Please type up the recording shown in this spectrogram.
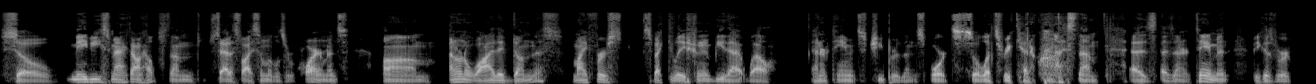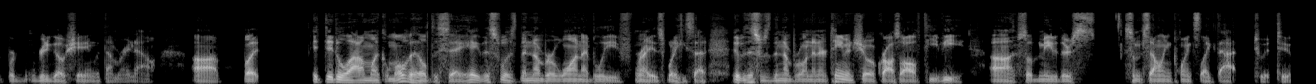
so maybe SmackDown helps them satisfy some of those requirements. Um, I don't know why they've done this. My first speculation would be that, well, entertainment's cheaper than sports. So let's recategorize them as, as entertainment because we're, we're renegotiating with them right now. Uh, but it did allow Michael Mulvihill to say, Hey, this was the number one, I believe, right? Is what he said. It, this was the number one entertainment show across all of TV. Uh, so maybe there's some selling points like that to it too.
